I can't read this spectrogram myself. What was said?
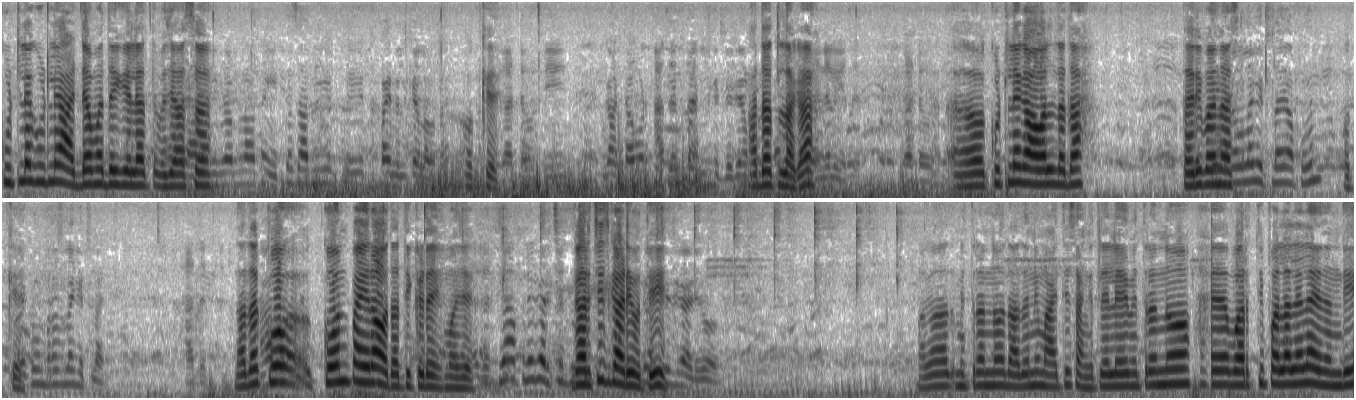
कुठल्या कुठल्या अड्ड्यामध्ये गेलात? म्हणजे असं टायगरला आता एकच आम्ही एक एक फायनल केला होता. ओके. घाटावरती घाटावरती तीन फायनल घेतलेले आदातला का? फायनल घेतात घाटावर अं, कुठल्या गावाला दादा? तरी पण अस- घेतलाय आपण. ओके. एक उमरजला घेतलाय. दादा को कोण पहिरा होता तिकडे? म्हणजे घरचीच गाडी. होती? हो. बघा मित्रांनो दादांनी माहिती सांगितलेली आहे. मित्रांनो वरती पळालेला आहे नंदी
